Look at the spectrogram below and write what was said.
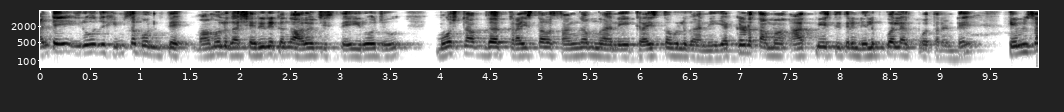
అంటే ఈరోజు హింస పొందితే మామూలుగా శారీరకంగా ఆలోచిస్తే ఈరోజు మోస్ట్ ఆఫ్ ద క్రైస్తవ సంఘం కానీ క్రైస్తవులు కానీ ఎక్కడ తమ ఆత్మీయ స్థితిని నిలుపుకోలేకపోతారంటే హింస.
